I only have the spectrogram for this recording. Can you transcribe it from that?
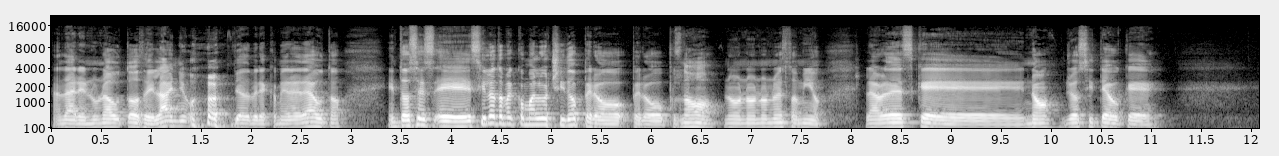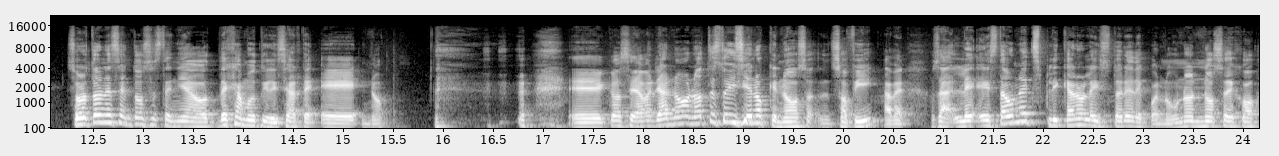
andar en un auto del año, ya debería cambiar de auto. Entonces, eh, sí lo tomé como algo chido, pero, pero pues no, no, no, no, no es lo mío. La verdad es que no, yo sí tengo que, sobre todo en ese entonces tenía, déjame utilizarte, eh, no. eh, ¿Cómo se llama? Ya no, no te estoy diciendo que no, Sofía. A ver, o sea, le, está uno explicando la historia de cuando uno no se dejó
